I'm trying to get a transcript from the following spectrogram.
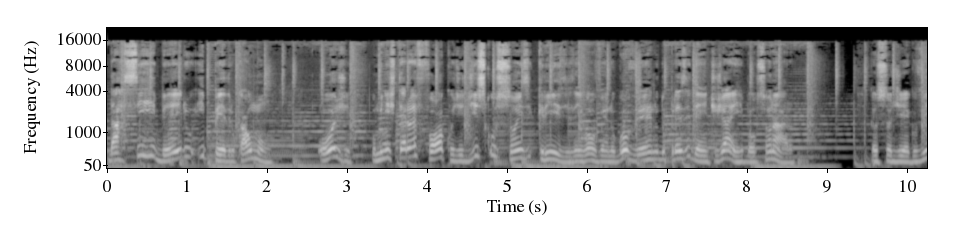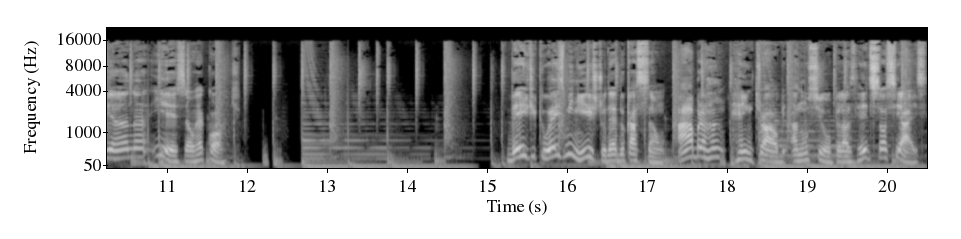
Darcy Ribeiro e Pedro Calmon. Hoje, o Ministério é foco de discussões e crises envolvendo o governo do presidente Jair Bolsonaro. Eu sou Diego Viana e esse é o Recorte. Desde que o ex-ministro da Educação, Abraham Heintraub, anunciou pelas redes sociais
